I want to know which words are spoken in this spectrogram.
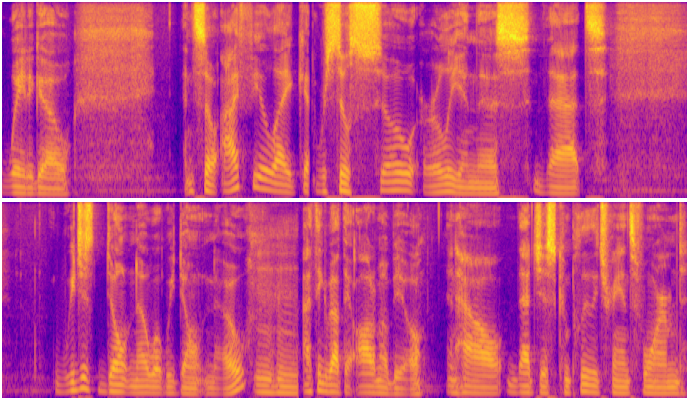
way to go. And so I feel like we're still so early in this that we just don't know what we don't know. Mm-hmm. I think about the automobile and how that just completely transformed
